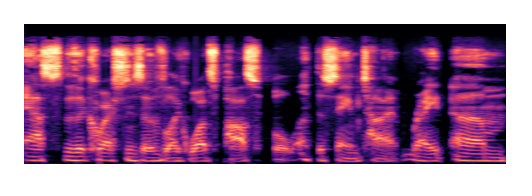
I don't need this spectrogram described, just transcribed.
ask the questions of like what's possible at the same time, right? Um,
